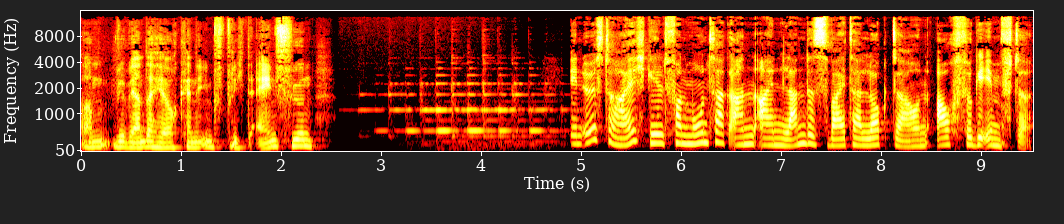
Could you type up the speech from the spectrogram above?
Ähm, wir werden daher auch keine Impfpflicht einführen. In Österreich gilt von Montag an ein landesweiter Lockdown, auch für Geimpfte.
